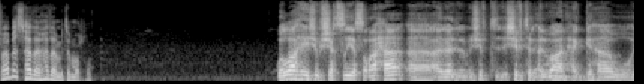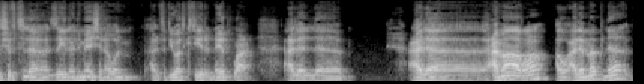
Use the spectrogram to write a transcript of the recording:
فبس هذا هذا Metamorpho والله شوف الشخصية صراحة آه، شفت شفت الألوان حقها وشفت له زي ال animation أول على الفيديوهات كثير إنه يطلع على ال على عمارة أو على مبنى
